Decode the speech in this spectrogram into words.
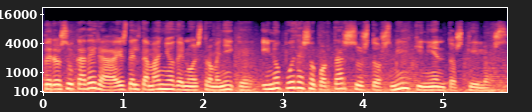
Pero su cadera es del tamaño de nuestro meñique y no puede soportar sus 2.500 kilos.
